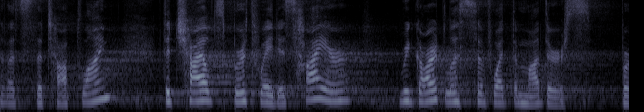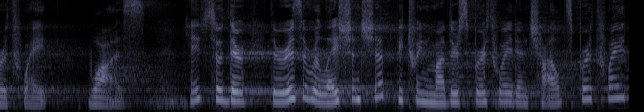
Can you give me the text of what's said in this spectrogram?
that's the top line, the child's birth weight is higher regardless of what the mother's birth weight was. Okay, so there, there is a relationship between mother's birth weight and child's birth weight,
